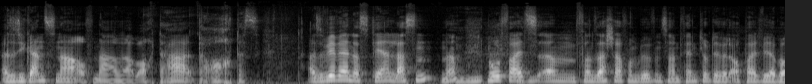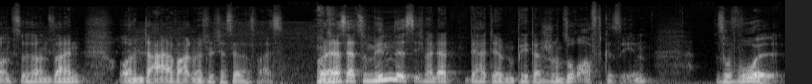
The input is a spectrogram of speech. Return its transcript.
also die ganz Nahaufnahme, aber auch da, doch, das. Also wir werden das klären lassen. Ne? Mhm. Notfalls ähm, von Sascha vom Löwenzahn Fanclub, der wird auch bald wieder bei uns zu hören sein. Und da erwarten wir natürlich, dass er das weiß. Oder dass er zumindest, ich meine, der, der hat ja nun Peter schon so oft gesehen, sowohl Mhm.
